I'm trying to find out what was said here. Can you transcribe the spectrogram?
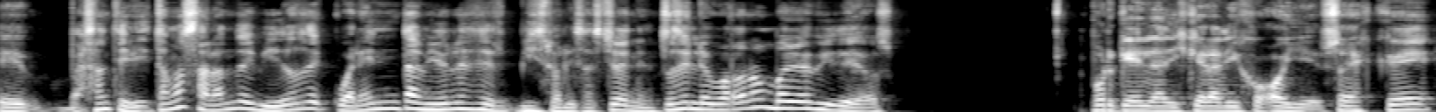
Eh, bastante... Estamos hablando de videos de 40 millones de visualizaciones. Entonces le borraron varios videos porque la disquera dijo, oye, ¿sabes qué?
